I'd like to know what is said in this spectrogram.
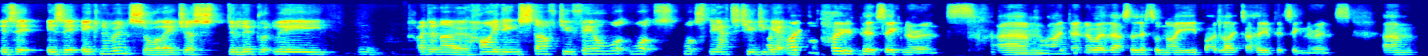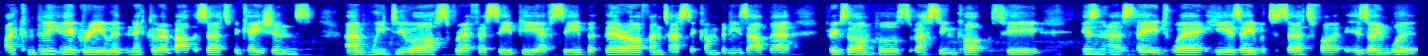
Is it is it ignorance, or are they just deliberately I don't know, hiding stuff? Do you feel what what's what's the attitude you I'd get? I'd like hope it's ignorance. Um, mm-hmm. I don't know whether that's a little naive, but I'd like to hope it's ignorance. Um, I completely agree with Nicola about the certifications. Um, we do ask for FSC, PEFC, but there are fantastic companies out there. For example, Sebastian Cox, who isn't at a stage where he is able to certify his own wood.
